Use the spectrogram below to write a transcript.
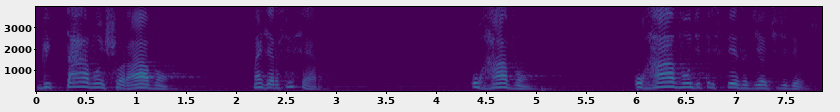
gritavam e choravam, mas era sincero. Urravam, urravam de tristeza diante de Deus.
